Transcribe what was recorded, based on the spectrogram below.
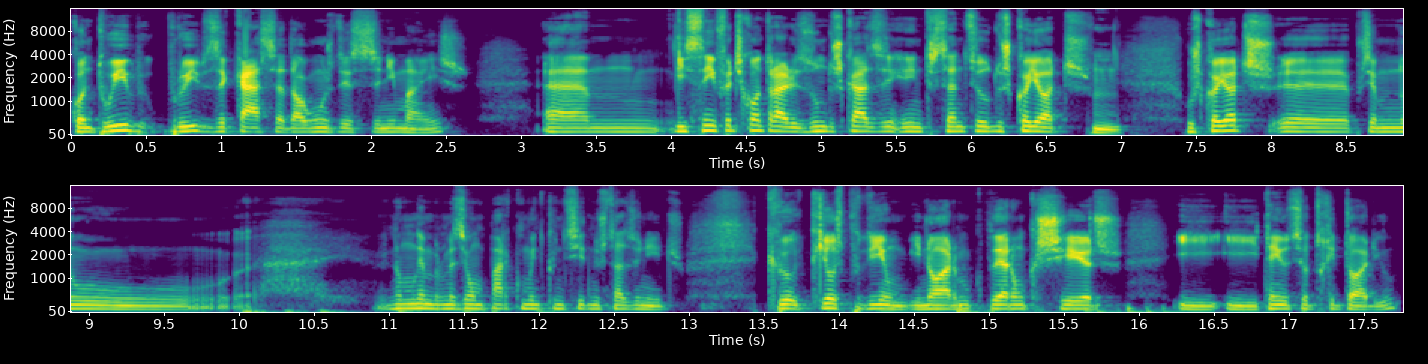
quando tu proíbes a caça de alguns desses animais, ahm, isso tem efeitos contrários. Um dos casos interessantes é o dos coiotes. Os coiotes, eh, por exemplo, no. Não me lembro, mas é um parque muito conhecido nos Estados Unidos que, que eles podiam, enorme, que puderam crescer e, e têm o seu território.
